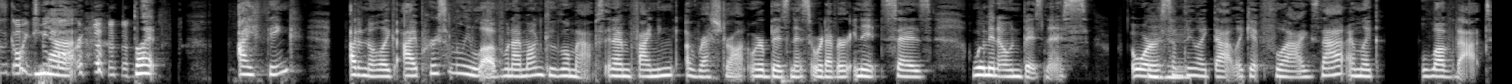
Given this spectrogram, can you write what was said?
is going too Yeah. far But I think, I don't know, like I personally love when I'm on Google Maps and I'm finding a restaurant or a business or whatever, and it says women owned business or Mhm. something like that. Like it flags that. I'm like, love that.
